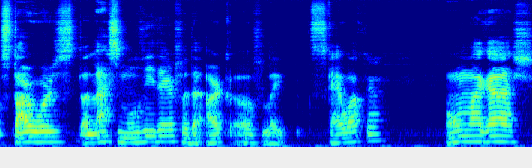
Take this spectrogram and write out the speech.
Star Wars, the last movie there for the arc of like Skywalker. Oh my gosh.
